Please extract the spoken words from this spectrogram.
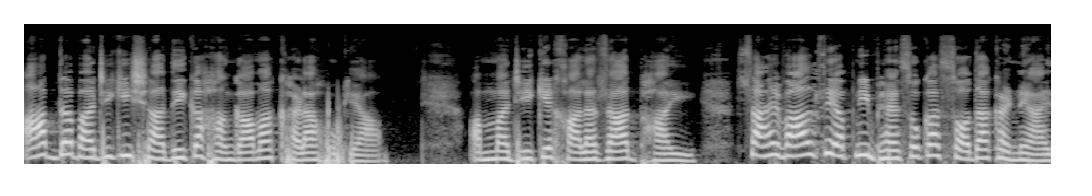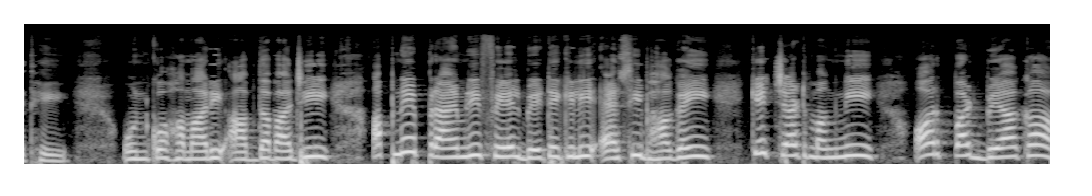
आपदाबाजी की शादी का हंगामा खड़ा हो गया। अम्मा जी के खालाजाद भाई साहिवाल से अपनी भैंसों का सौदा करने आए थे। उनको हमारी आपदाबाजी अपने प्राइमरी फेल बेटे के लिए ऐसी भाग गई कि चट मंगनी और पट ब्याह का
